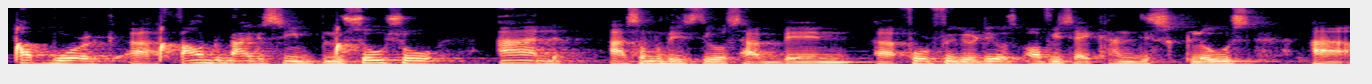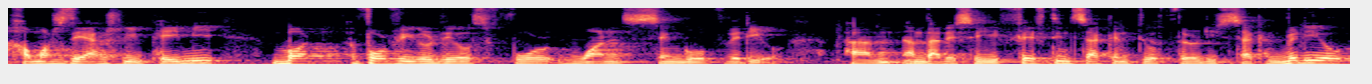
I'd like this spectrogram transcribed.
Upwork, uh, Founder Magazine, Blue Social, and uh, some of these deals have been uh, four-figure deals. Obviously, I can't disclose uh, how much they actually pay me, but four-figure deals for one single video. Um, and that is a 15 second to a 30 second video.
